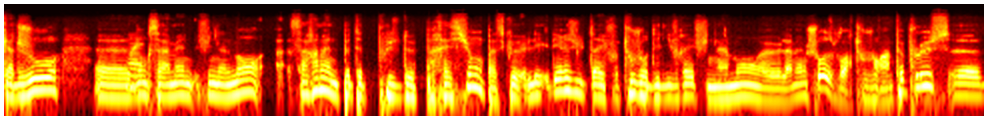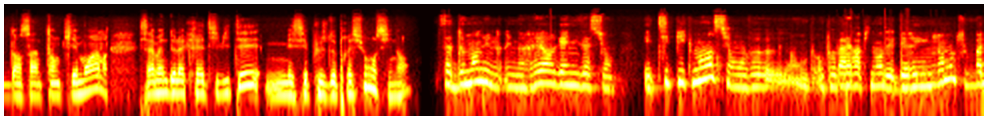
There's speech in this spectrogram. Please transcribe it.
4 jours. Euh, ouais. Donc ça amène finalement, ça ramène peut-être plus de pression parce que les, les, résultats, il faut toujours délivrer finalement euh, la même chose, voire toujours un peu plus dans un temps qui est moindre. Ça amène de la créativité, mais c'est plus de pression aussi, non? Ça demande une, réorganisation. Et typiquement, si on veut, on, peut parler rapidement des, réunions, tu vois,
